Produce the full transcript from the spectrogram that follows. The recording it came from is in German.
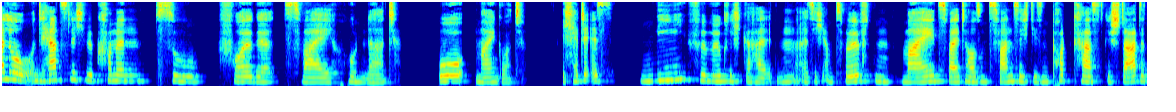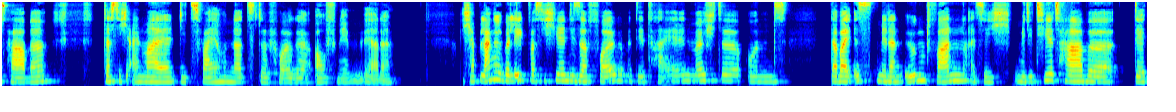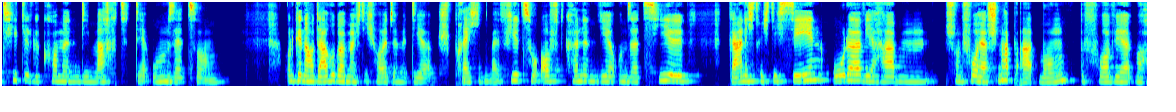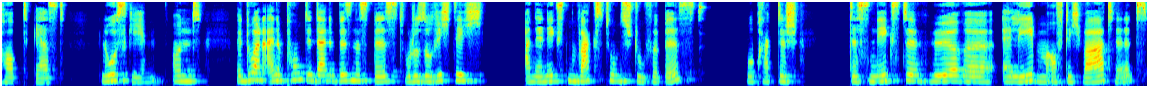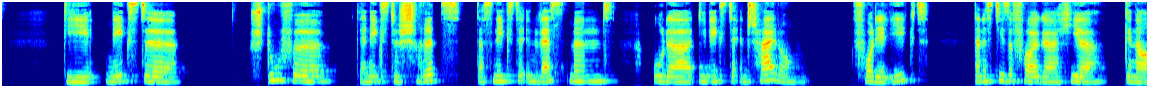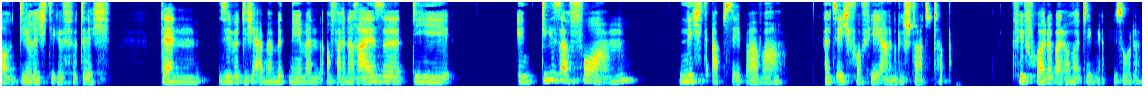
Hallo und herzlich willkommen zu Folge 200. Oh mein Gott, ich hätte es nie für möglich gehalten, als ich am 12. Mai 2020 diesen Podcast gestartet habe, dass ich einmal die 200. Folge aufnehmen werde. Ich habe lange überlegt, was ich hier in dieser Folge mit dir teilen möchte und dabei ist mir dann irgendwann, als ich meditiert habe, der Titel gekommen, die Macht der Umsetzung. Und genau darüber möchte ich heute mit dir sprechen, weil viel zu oft können wir unser Ziel gar nicht richtig sehen oder wir haben schon vorher Schnappatmung, bevor wir überhaupt erst losgehen. Und wenn du an einem Punkt in deinem Business bist, wo du so richtig an der nächsten Wachstumsstufe bist, wo praktisch das nächste höhere Erleben auf dich wartet, die nächste Stufe, der nächste Schritt, das nächste Investment oder die nächste Entscheidung vor dir liegt, dann ist diese Folge hier genau die richtige für dich. Denn sie wird dich einmal mitnehmen auf eine Reise, die in dieser Form nicht absehbar war, als ich vor vier Jahren gestartet habe. Viel Freude bei der heutigen Episode.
